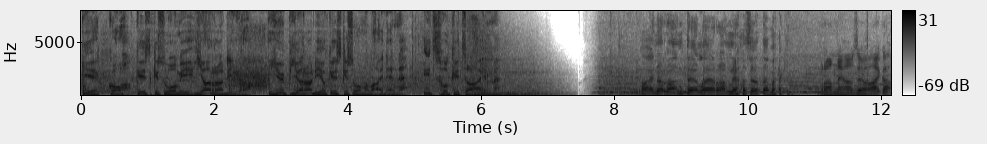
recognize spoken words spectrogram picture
Kiekko, Keski-Suomi ja radio. Jyp ja Radio Keskisuomalainen. It's Hockey Time. Aina ranteella ja rannehan se on tämäkin. Rannehan se on. Aika,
